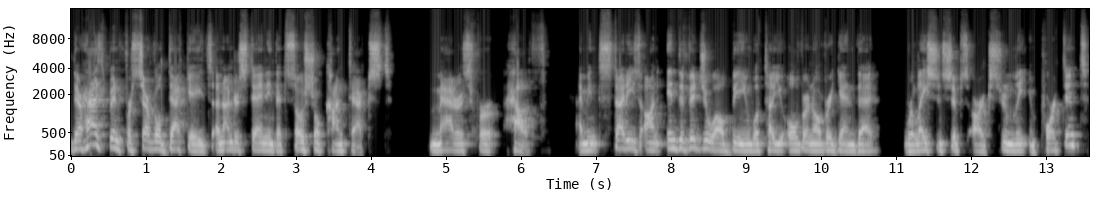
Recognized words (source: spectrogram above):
there has been for several decades an understanding that social context matters for health. I mean, studies on individual well-being will tell you over and over again that relationships are extremely important.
